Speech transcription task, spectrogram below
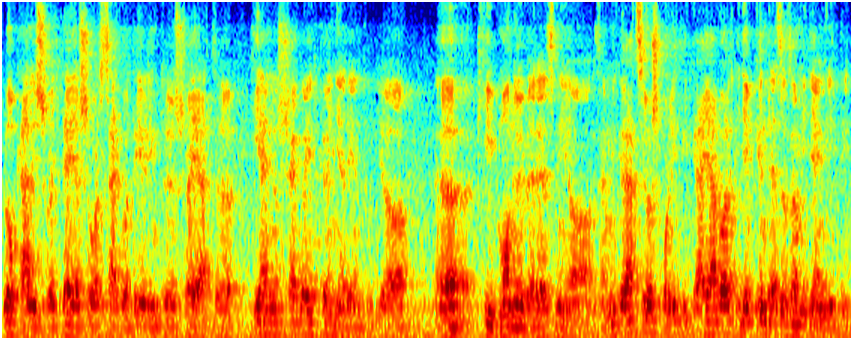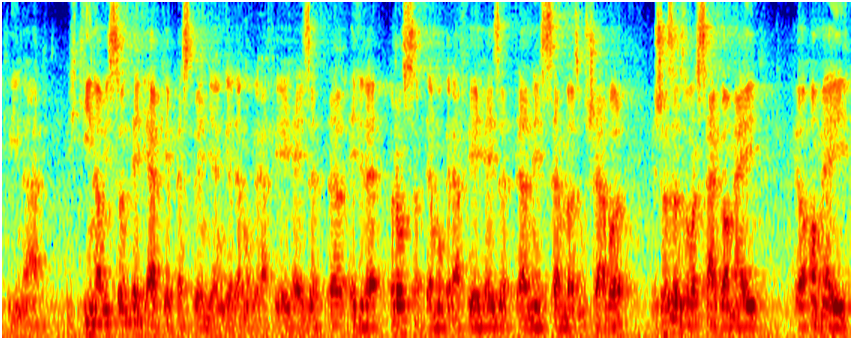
lokális vagy teljes országot érintő saját hiányosságait könnyedén tudja kimanőverezni az emigrációs politikájával. Egyébként ez az, ami gyengíti Kínát. És Kína viszont egy elképesztően gyenge demográfiai helyzettel, egyre rosszabb demográfiai helyzettel néz szembe az USA-val, és az az ország, amely, amely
